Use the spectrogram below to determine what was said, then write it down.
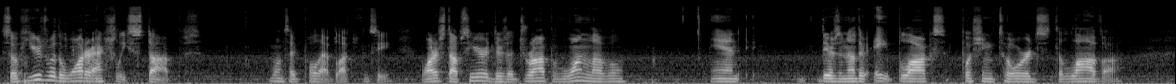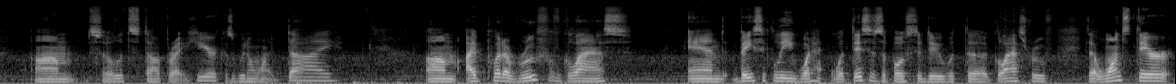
So here's where the water actually stops once I pull that block, you can see water stops here. There's a drop of one level, and there's another eight blocks pushing towards the lava. Um, so let's stop right here because we don't want to die. Um, I put a roof of glass, and basically what what this is supposed to do with the glass roof is that once they're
